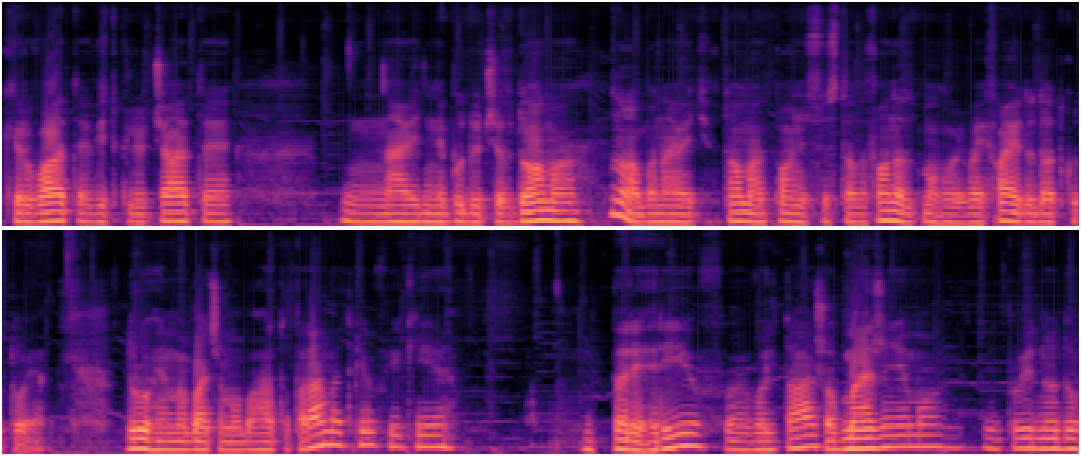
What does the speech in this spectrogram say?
керувати, відключати, навіть не будучи вдома, ну або навіть вдома повністю з телефона за допомогою Wi-Fi додатку Tuya. Друге, ми бачимо багато параметрів, які перегрів, е, вольтаж, обмежуємо відповідно до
